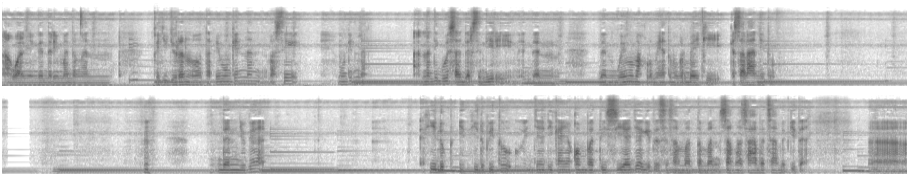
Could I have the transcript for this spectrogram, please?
awalnya nggak nerima dengan kejujuran lo tapi mungkin pasti mungkin nanti gue sadar sendiri dan dan gue memaklumi atau memperbaiki kesalahan itu. Dan juga hidup hidup itu jadi kayak kompetisi aja gitu sesama teman sama sahabat-sahabat kita. Uh,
